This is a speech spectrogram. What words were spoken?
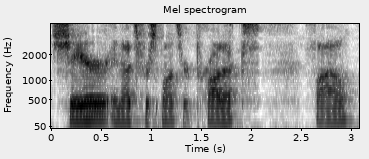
share, and that's for sponsored products file.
